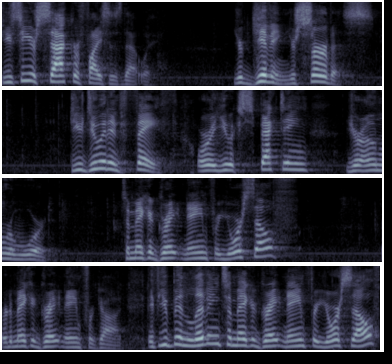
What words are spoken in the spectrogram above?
Do you see your sacrifices that way? Your giving, your service? Do you do it in faith, or are you expecting your own reward? to make a great name for yourself or to make a great name for God. If you've been living to make a great name for yourself,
